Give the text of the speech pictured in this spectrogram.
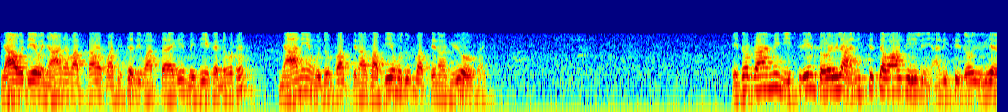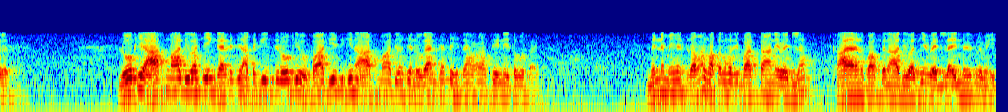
යාවදේව ඥානවත්තාය පටිසති මත්තායගේ මෙසේ කරනකොට ඥානීය මුදුපත් වෙනවා සතිය මුදුපත් වෙනවා කිව්වේ ඕකයි. ඒතකොට තමයි නිස්ත්‍රියෙන් තොර වෙලා අනිශ්චිත වාසී අනිශ්චිතෝ විහෙර. ලෝකේ ආත්මාදි වශයෙන් ගන්න තියෙන අතකින්ද ලෝකේ උපාදීයති කියන ආත්මාදි වශයෙන් නොගන්න කරලා හිත හරස් වෙන්නේ එතකොටයි. මෙන්න මෙහෙට තමයි සතර සතිපට්ඨානෙ වැඩිලා කායानुපස්සන ආදි වශයෙන් වැඩිලා ඉන්න ක්‍රමෙයි.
